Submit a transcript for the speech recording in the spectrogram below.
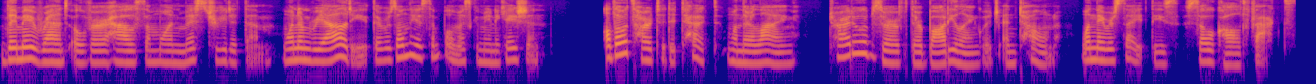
they may rant over how someone mistreated them when in reality, there was only a simple miscommunication. Although it's hard to detect when they're lying, try to observe their body language and tone when they recite these so-called facts.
